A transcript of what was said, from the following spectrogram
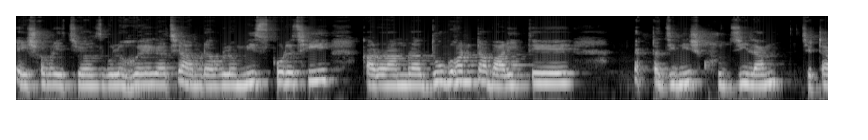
এইসব রিচুয়ালসগুলো হয়ে গেছে। আমরা ওগুলো মিস করেছি, কারণ আমরা দু ঘণ্টা বাড়িতে একটা জিনিস খুঁজছিলাম। যেটা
